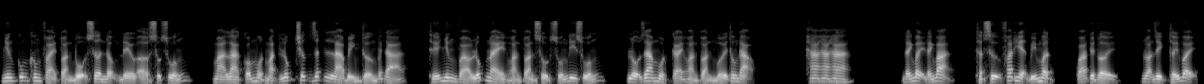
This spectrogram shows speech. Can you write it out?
nhưng cũng không phải toàn bộ sơn động đều ở sụp xuống, mà là có một mặt lúc trước rất là bình thường vách đá, thế nhưng vào lúc này hoàn toàn sụp xuống đi xuống, lộ ra một cái hoàn toàn mới thông đạo. Ha ha ha. Đánh bậy đánh bạn, thật sự phát hiện bí mật, quá tuyệt vời, đoạn dịch thấy vậy,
